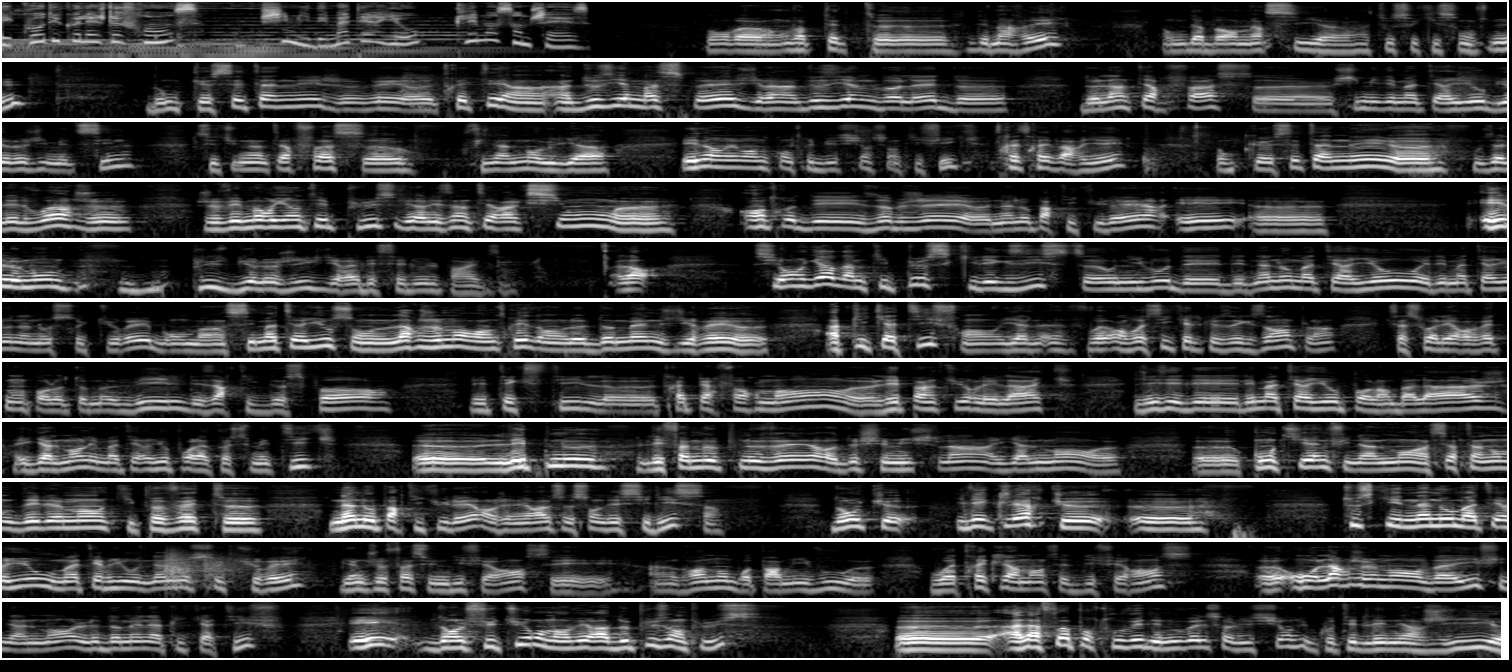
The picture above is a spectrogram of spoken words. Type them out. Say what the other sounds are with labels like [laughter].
Les cours du Collège de France, Chimie des matériaux, Clément Sanchez. Bon, on va, on va peut-être euh, démarrer. Donc d'abord, merci à, tous ceux qui sont venus. Donc euh, cette année, je vais euh, traiter un, deuxième aspect, je un deuxième volet de, de l'interface chimie des matériaux, biologie, médecine. C'est une interface finalement où il y a énormément de contributions scientifiques, très très variées. Donc cette année, vous allez le voir, je, je vais m'orienter plus vers les interactions euh, entre des objets euh, nanoparticulaires et, euh, et le monde plus biologique, je dirais des cellules par exemple. Alors, si on regarde un petit peu ce qu'il existe au niveau des, nanomatériaux et des matériaux nanostructurés, bon, ben, ces matériaux sont largement rentrés dans le domaine, je dirais, applicatif. En, y a- en voici quelques exemples, hein, que ce soit les revêtements pour l'automobile, des articles de sport, les textiles euh, très performants, euh, les peintures, les lacs, les, matériaux pour l'emballage, également les matériaux pour la cosmétique. Euh, les pneus, les fameux pneus verts de chez Michelin également contiennent finalement un certain nombre d'éléments qui peuvent être nanoparticulaires. En général, ce sont des silices. Donc, il est clair que tout ce qui est nanomatériaux ou matériaux nanostructurés, bien que je fasse une différence, et un grand nombre parmi vous euh, voit très clairement cette différence, euh, ont largement envahi finalement le domaine applicatif. Et dans le futur, on en verra de plus en plus, euh, à la fois pour trouver des nouvelles solutions du côté de l'énergie,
